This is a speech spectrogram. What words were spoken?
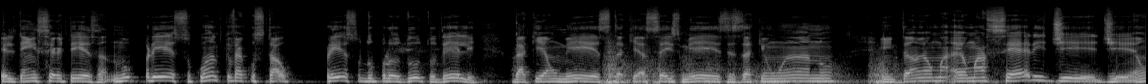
ele tem incerteza no preço, quanto que vai custar o preço do produto dele daqui a um mês, daqui a seis meses, daqui a um ano. Então é uma, é uma série de, de é, um,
